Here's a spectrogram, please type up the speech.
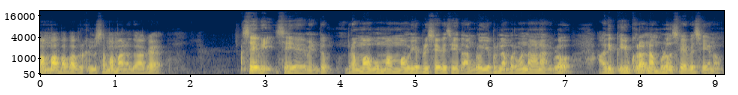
மம்மா பாபாவிற்கு சமமானதாக சேவை செய்ய வேண்டும். பிரம்மாவும் அம்மாவும் எப்படி சேவை செய்தாங்களோ எப்படி நம்பர் ஒன் ஆனாங்களோ அதுக்கு ஈக்குவலாக நம்மளும் சேவை செய்யணும்.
